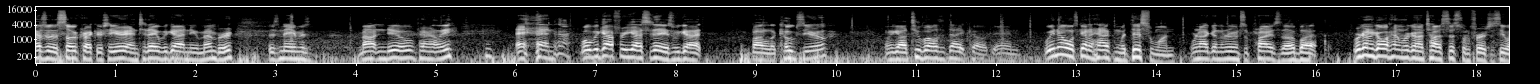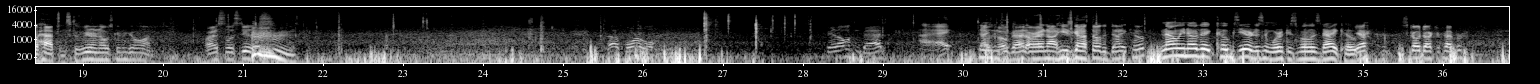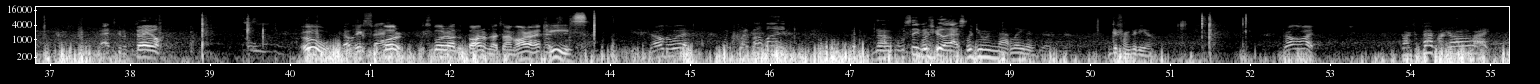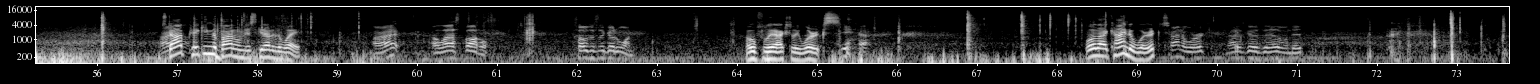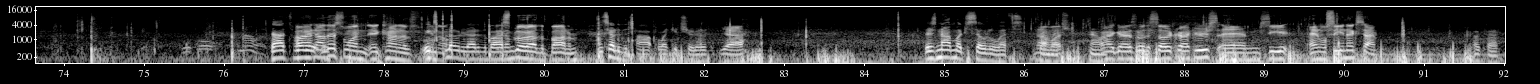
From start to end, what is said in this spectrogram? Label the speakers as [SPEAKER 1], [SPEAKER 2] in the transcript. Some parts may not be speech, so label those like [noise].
[SPEAKER 1] Guys, with the Soda Crackers here, and today we got a new member. His name is Mountain Dew, apparently. And [laughs] what we got for you guys today is we got a bottle of Coke Zero, and we got two bottles of Diet Coke. And we know what's gonna happen with this one. We're not gonna ruin surprise though, but we're gonna go ahead and we're gonna toss this one first to see what happens, because we don't know what's gonna go on. All right, so let's do this. [clears throat] that was horrible. Okay, that wasn't bad.
[SPEAKER 2] Alright.
[SPEAKER 1] That wasn't too bad. All right, now he's gonna throw the Diet Coke.
[SPEAKER 3] Now we know that Coke Zero doesn't work as well as Diet Coke.
[SPEAKER 1] Yeah. Let's go, Dr. Pepper.
[SPEAKER 2] That's gonna fail.
[SPEAKER 1] Ooh,
[SPEAKER 2] That was a
[SPEAKER 1] explode, exploded out the bottom that time. All right.
[SPEAKER 3] Jeez.
[SPEAKER 1] Get out of the way.
[SPEAKER 2] What about mine? No, we'll save it for last.
[SPEAKER 3] We're doing that later. Different video.
[SPEAKER 1] Get out of the way. Dr. Pepper, get out of the way.
[SPEAKER 3] Stop
[SPEAKER 1] right,
[SPEAKER 3] kicking the bottle and just get out of the way.
[SPEAKER 1] All right. Our last bottle. So this is a good one.
[SPEAKER 3] Hopefully it actually works.
[SPEAKER 1] Yeah.
[SPEAKER 3] Well, that kind of worked.
[SPEAKER 1] Kind of worked. Not as good as the other one did.
[SPEAKER 3] That's
[SPEAKER 1] All right. Now this one, it kind of you know,
[SPEAKER 3] exploded out of the bottom.
[SPEAKER 1] exploded out of the bottom.
[SPEAKER 3] Instead of the top, like it should have.
[SPEAKER 1] Yeah.
[SPEAKER 3] There's not much soda left.
[SPEAKER 1] Not much.
[SPEAKER 3] No.
[SPEAKER 1] All right, guys. We're the Soda Crackers, and see, and we'll see you next time.
[SPEAKER 3] Okay.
